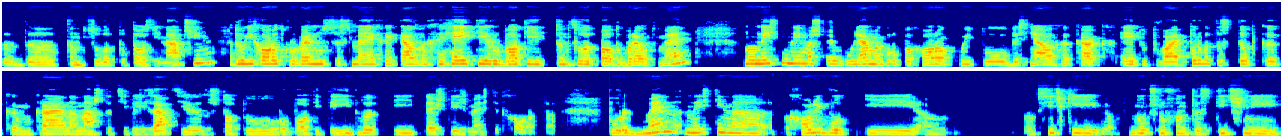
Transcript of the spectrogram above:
да танцуват по този начин. Други хора откровенно се смееха и казваха, хей, ти роботи танцуват по-добре от мен но наистина имаше голяма група хора, които обясняваха как ето това е първата стъпка към края на нашата цивилизация, защото роботите идват и те ще изместят хората. Поред мен, наистина, Холивуд и всички научно-фантастични,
